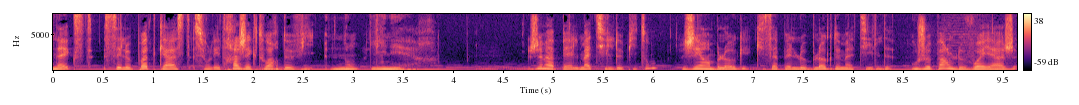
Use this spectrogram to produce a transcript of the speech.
Next, c'est le podcast sur les trajectoires de vie non linéaires. Je m'appelle Mathilde Piton, j'ai un blog qui s'appelle le blog de Mathilde, où je parle de voyages,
